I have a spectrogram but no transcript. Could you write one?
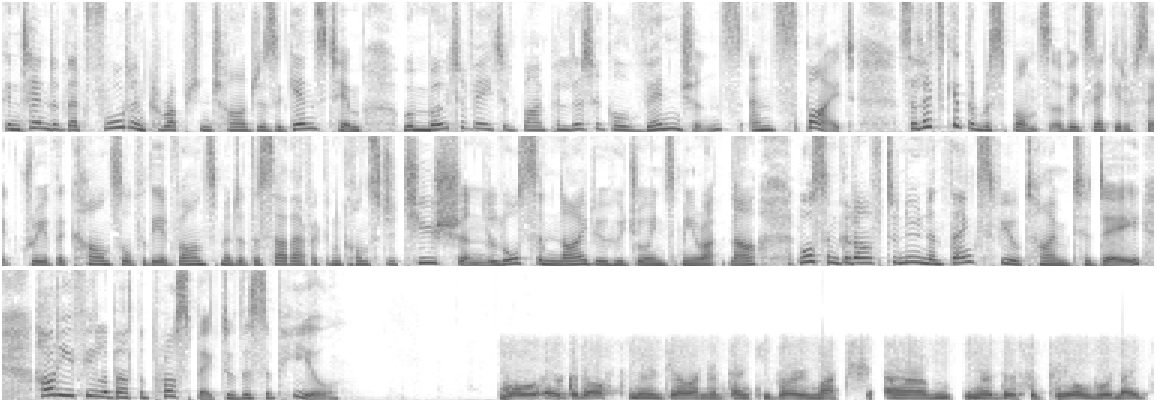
contended that fraud and corruption charges against him were motivated by political vengeance and spite. So let's get the response of Executive Secretary of the Council for the Advancement of the South African Constitution, Lawson Naidoo, who joins me right now. Lawson, good afternoon and thanks for your time today. How do you feel about the prospect of this appeal? Well, uh, good afternoon, Joanne, and thank you very much. Um, you know, this appeal relates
